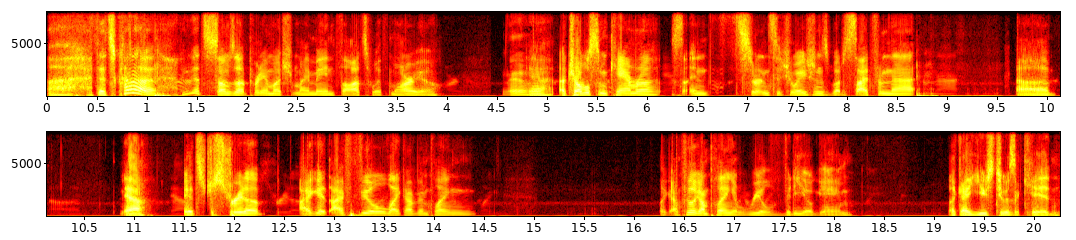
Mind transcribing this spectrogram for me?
Uh, that's kind of. I think that sums up pretty much my main thoughts with Mario. Yeah. Yeah, a troublesome camera in certain situations, but aside from that, uh, yeah, it's just straight up. I get. I feel like I've been playing. Like I feel like I'm playing a real video game, like I used to as a kid.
